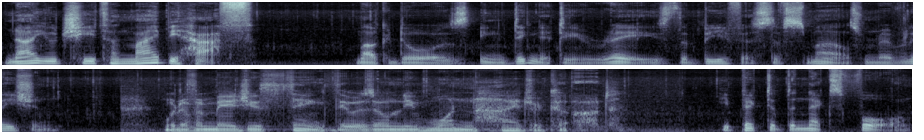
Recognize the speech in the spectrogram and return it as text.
Now you cheat on my behalf. Malcador's indignity raised the briefest of smiles from revelation. Whatever made you think there was only one Hydra card? He picked up the next four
